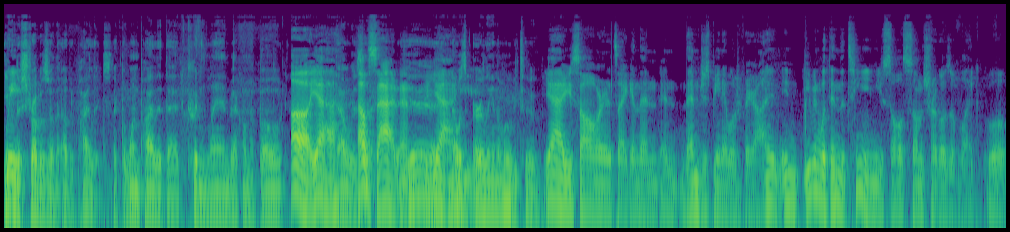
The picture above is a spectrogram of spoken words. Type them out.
Even we the struggles of the other pilots, like the one pilot that couldn't land back on the boat. oh yeah, That was that was like- sad and yeah, that was you- early in the movie too. Yeah, you saw where it's like, and then and them just being able to figure out, and, and even within the team, you saw some struggles of like, oh,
